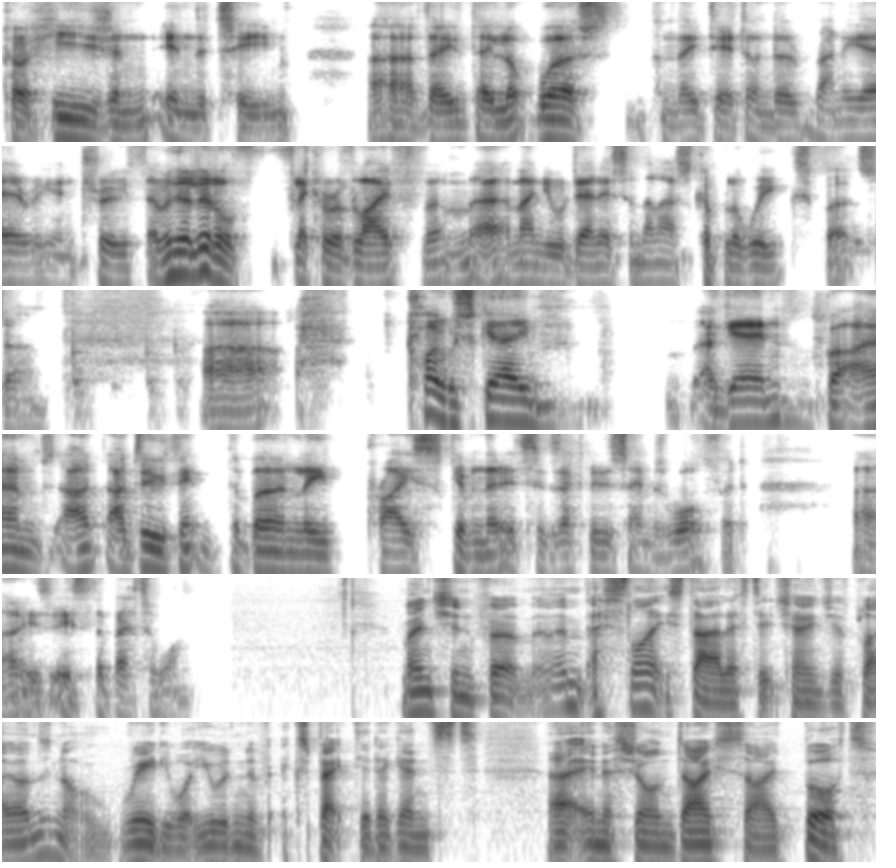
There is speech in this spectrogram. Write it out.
cohesion in the team. Uh, they they look worse than they did under Ranieri. In truth, I mean a little flicker of life from uh, Emmanuel Dennis in the last couple of weeks, but um, uh, close game again. But I am I, I, do think the Burnley price, given that it's exactly the same as Watford, uh, is is the better one. Mentioned for a slight stylistic change of play. It's not really what you wouldn't have expected against uh, in a Sean Dyche side, but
